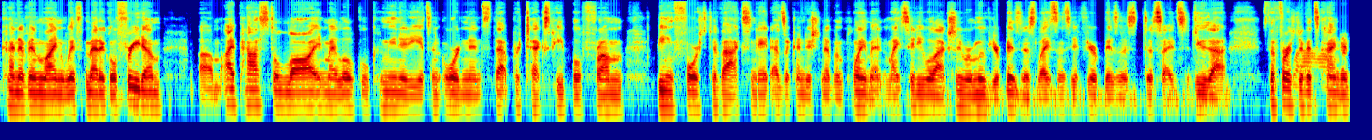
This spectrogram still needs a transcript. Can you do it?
kind of in line with medical freedom. Um, I passed a law in my local community. It's an ordinance that protects people from being forced to vaccinate as a condition of employment. My city will actually remove your business license if your business decides to do that. It's the first of its kind of,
